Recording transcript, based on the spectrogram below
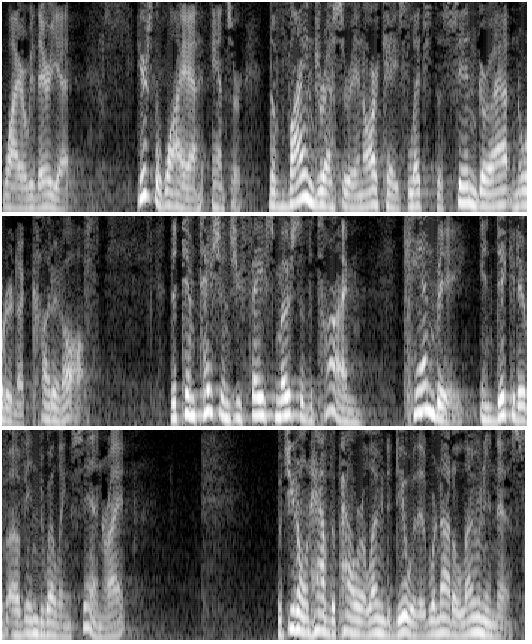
Why are we there yet? Here's the why answer. The vine dresser in our case lets the sin grow out in order to cut it off. The temptations you face most of the time can be indicative of indwelling sin, right? But you don't have the power alone to deal with it. We're not alone in this.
